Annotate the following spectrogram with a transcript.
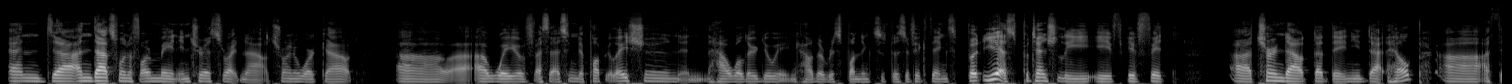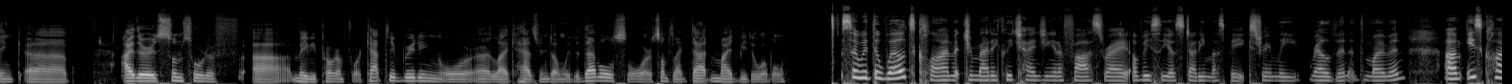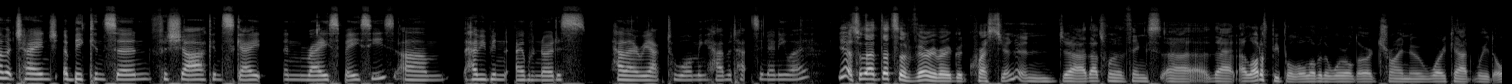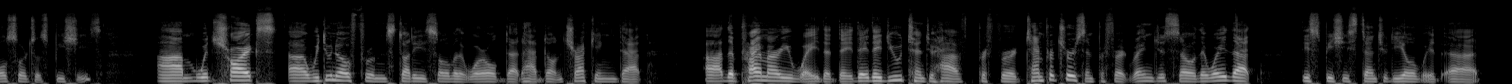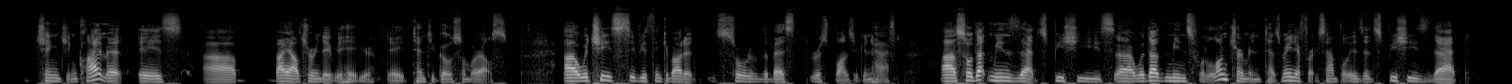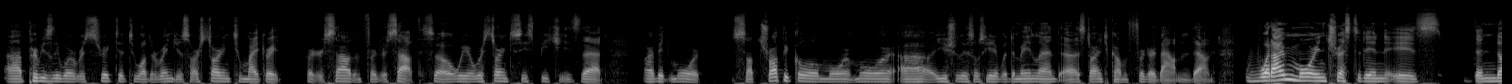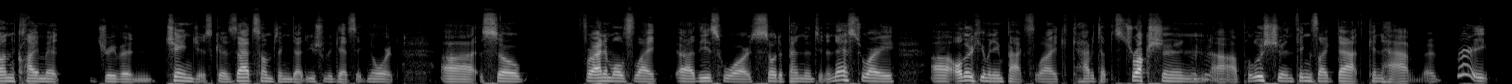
and uh, and that's one of our main interests right now, trying to work out uh, a way of assessing the population and how well they're doing, how they're responding to specific things. But yes, potentially, if if it uh, turned out that they need that help, uh, I think uh, either some sort of uh, maybe program for captive breeding or like has been done with the devils or something like that might be doable. So, with the world's climate dramatically changing at a fast rate, obviously your study must be extremely relevant at the moment. Um, is climate change a big concern for shark and skate and ray species? Um, have you been able to notice how they react to warming habitats in any way? Yeah, so that that's a very very good question, and uh, that's one of the things uh, that a lot of people all over the world are trying to work out with all sorts of species. Um, with sharks, uh, we do know from studies all over the world that have done tracking that uh, the primary way that they, they, they do tend to have preferred temperatures and preferred ranges. So the way that these species tend to deal with uh, changing climate is uh, by altering their behavior. They tend to go somewhere else, uh, which is, if you think about it, sort of the best response you can have. Uh, so that means that species, uh, what that means for the long term in Tasmania, for example, is that species that previously were restricted to other ranges are starting to migrate further south and further south. So we, we're starting to see species that are a bit more subtropical, more more uh, usually associated with the mainland, uh, starting to come further down and down. What I'm more interested in is the non-climate driven changes because that's something that usually gets ignored. Uh, so, for animals like uh, these who are so dependent in an estuary, uh, other human impacts like habitat destruction, uh, pollution, things like that can have a very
